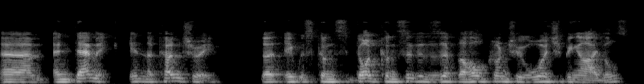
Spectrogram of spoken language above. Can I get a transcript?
um, endemic in the country that it was God considered as if the whole country were worshipping idols.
